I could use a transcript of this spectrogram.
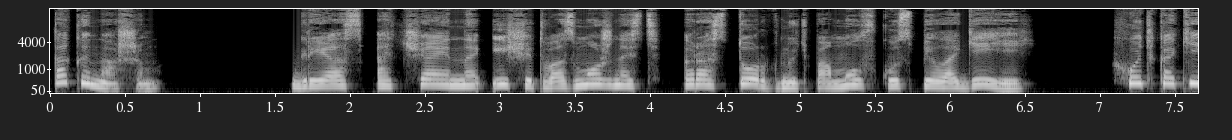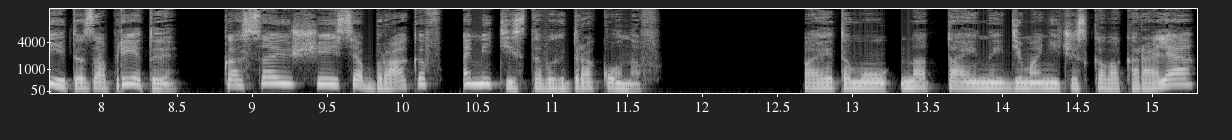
так и нашим. Гриас отчаянно ищет возможность расторгнуть помолвку с Пелагеей. Хоть какие-то запреты, касающиеся браков аметистовых драконов. Поэтому над тайной демонического короля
